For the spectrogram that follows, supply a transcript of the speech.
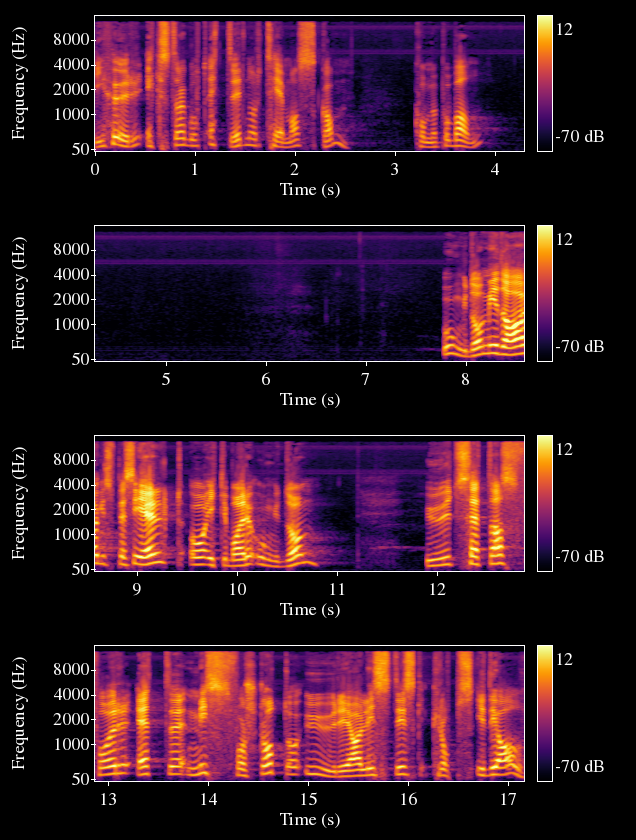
de hører ekstra godt etter når temaet skam kommer på banen. Ungdom i dag spesielt, og ikke bare ungdom, utsettes for et eh, misforstått og urealistisk kroppsideal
